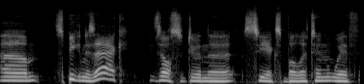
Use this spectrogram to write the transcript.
Um, speaking of Zach, he's also doing the CX Bulletin with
